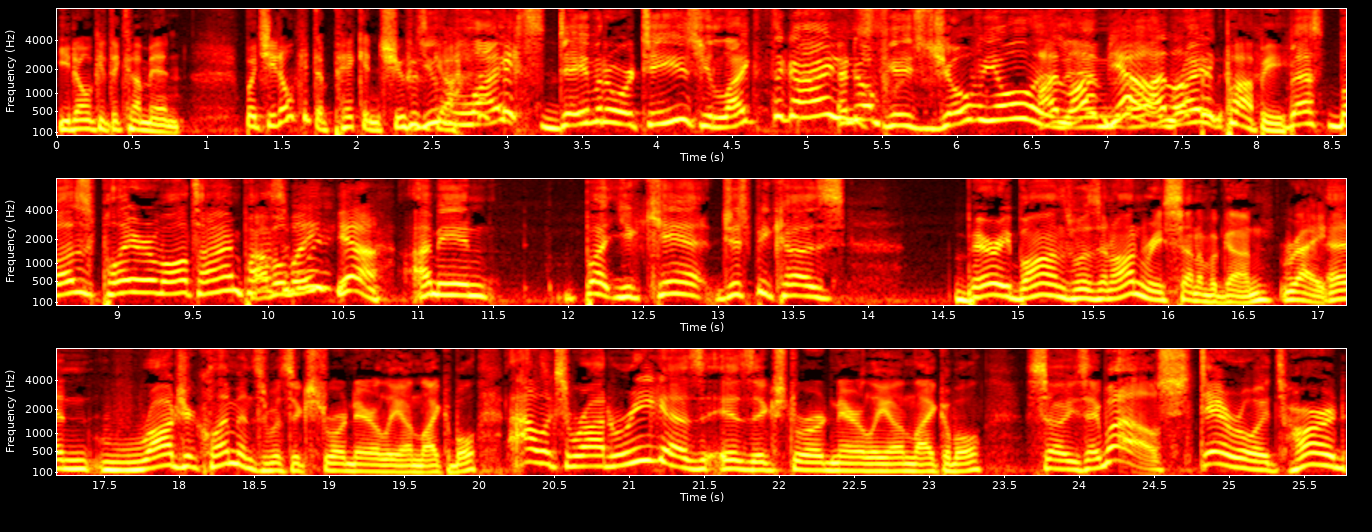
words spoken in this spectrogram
you don't get to come in. But you don't get to pick and choose You guys. liked David Ortiz. You liked the guy. And He's, he's jovial. And, I love- and, yeah, uh, I love right, Big Papi. Best buzz player of all time, possibly. Probably, yeah. I mean, but you can't just because Barry Bonds was an ornery son of a gun. Right. And Roger Clemens was extraordinarily unlikable. Alex Rodriguez is extraordinarily unlikable. So you say, well, steroids hard.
